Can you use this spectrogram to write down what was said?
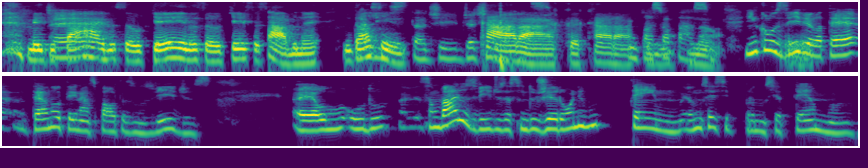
meditar, É. e não sei o que, não sei o que, você sabe, né? Então, a assim, lista de, de caraca, caraca. Um passo a passo. Não. Inclusive, É. eu até, até anotei nas pautas nos vídeos. É, o, o do, são vários vídeos assim do Jerônimo Tem. Eu não sei se pronuncia Temo.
